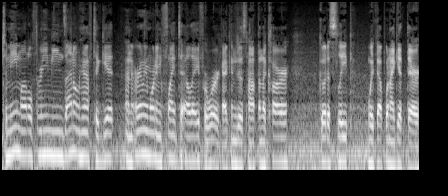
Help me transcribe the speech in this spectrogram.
To me, Model 3 means I don't have to get an early morning flight to LA for work. I can just hop in the car, go to sleep, wake up when I get there.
